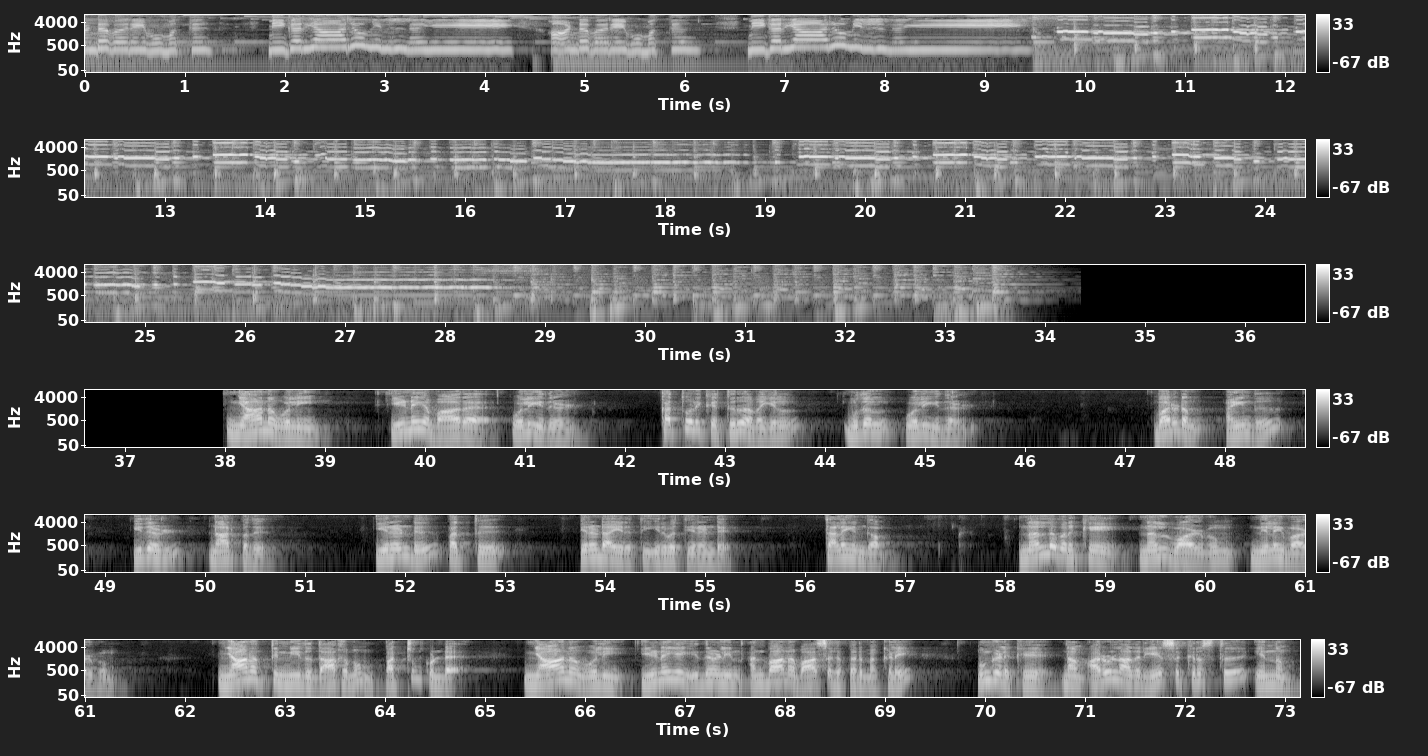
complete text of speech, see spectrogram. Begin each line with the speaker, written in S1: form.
S1: ஆண்டவரே உமக்கு நிகர் யாரும் இல்லையே ஆண்டவரே உமக்கு நிகர் யாரும் இல்லையே
S2: ஞான ஒலி இணைய வார ஒலி இதழ் கத்தோலிக்க திரு அவையில் முதல் ஒலி இதழ். வருடம் ஐந்து இதழ் நாற்பது இரண்டு பத்து இரண்டாயிரத்தி இருபத்தி இரண்டு தலையங்கம். நல்லவருக்கே நல்வாழ்வும் நிலைவாழ்வும் ஞானத்தின் மீது தாகமும் பற்றும் கொண்ட ஞான ஒலி இணைய இதழின் அன்பான வாசக பெருமக்களே உங்களுக்கு நாம் அருள்நாதர் இயேசு கிறிஸ்து என்னும்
